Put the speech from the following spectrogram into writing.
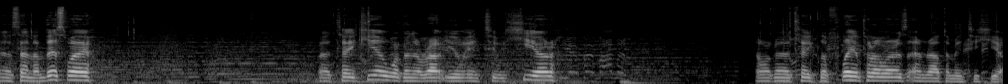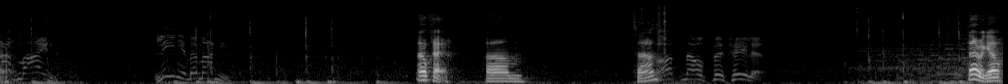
Gonna send them this way. Gonna take you, we're gonna route you into here. And we're gonna take the flamethrowers and route them into here. Okay. Um Sound? There we go.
